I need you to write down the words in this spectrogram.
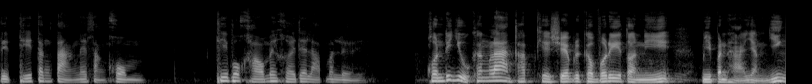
สิทธิต่างๆ ในสังคม ที่พวกเขาไม่เคยได้รับมันเลย คนที่อยู่ข้างล่างครับ K-Shape Recovery ตอนนี้มีปัญหาอย่างยิ่ง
